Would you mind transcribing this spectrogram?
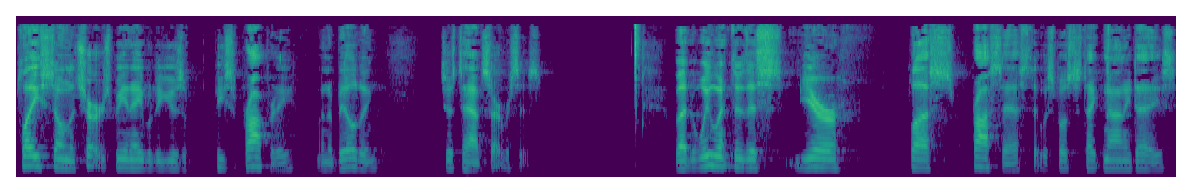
placed on the church being able to use a piece of property in a building just to have services. But we went through this year plus process that was supposed to take 90 days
